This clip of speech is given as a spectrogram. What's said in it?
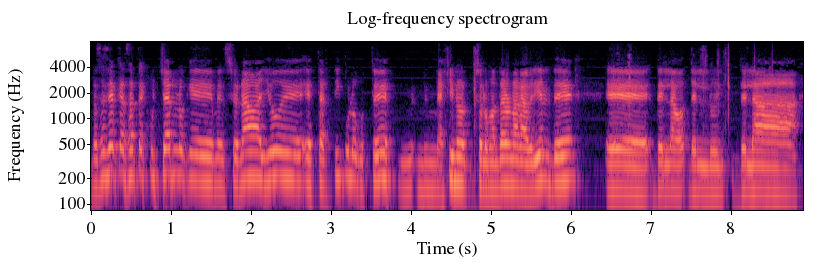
no sé si alcanzaste a escuchar lo que mencionaba yo de este artículo que ustedes, me imagino, se lo mandaron a Gabriel de, eh, de la, de, la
